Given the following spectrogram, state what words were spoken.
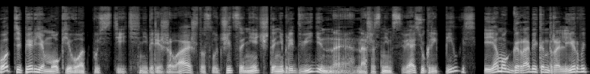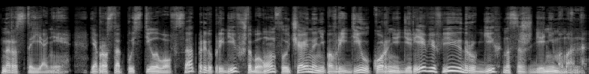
Вот теперь я мог его отпустить, не переживая, что случится нечто непредвиденное. Наша с ним связь укрепилась, и я мог Граби контролировать на расстоянии. Я просто отпустил его в сад, предупредив, чтобы он случайно не повредил корни деревьев и других насаждений мамана.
